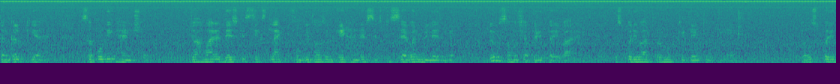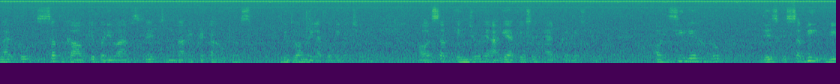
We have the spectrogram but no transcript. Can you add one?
संकल्प किया है सपोर्टिंग हैंड शो जो हमारे देश के six lakh forty thousand eight hundred sixty seven village में जो भी समस्या पीड़ित परिवार है, उस परिवार प्रमुख की डेथ होती है। तो उस परिवार को सब गाँव के परिवार से चंदा इकट्ठा होकर उस विधवा महिला को देना चाहिए और सब एन आगे आके उसे हेल्प करनी चाहिए। और इसीलिए हम लोग देश के सभी वी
